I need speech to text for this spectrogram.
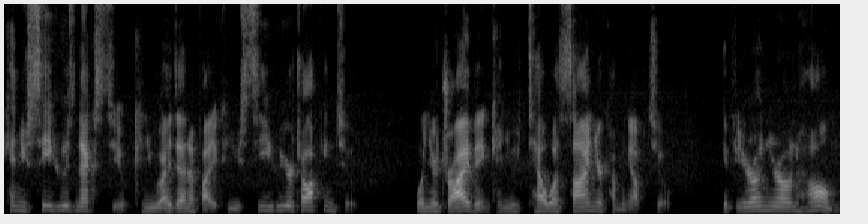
Can you see who's next to you? Can you identify? Can you see who you're talking to? When you're driving, can you tell what sign you're coming up to? If you're in your own home,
